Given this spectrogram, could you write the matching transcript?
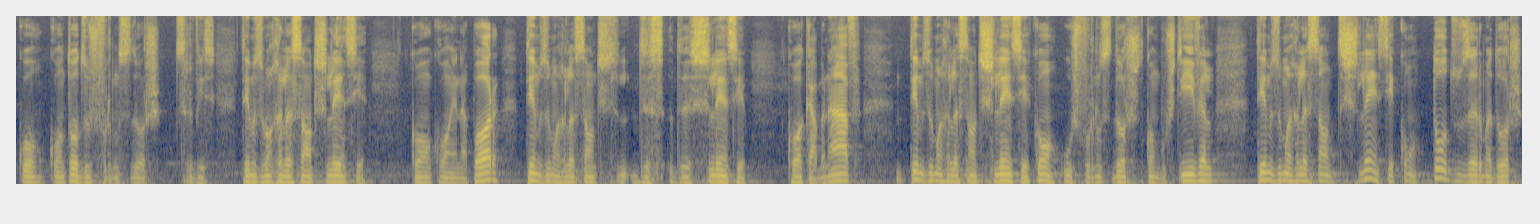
com, com todos os fornecedores de serviços. Temos uma relação de excelência com, com a Enapor, temos uma relação de, de, de excelência com a Cabnave, temos uma relação de excelência com os fornecedores de combustível, temos uma relação de excelência com todos os armadores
